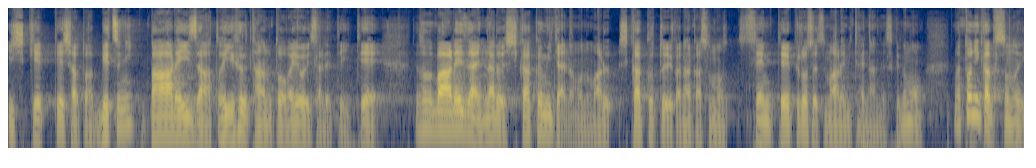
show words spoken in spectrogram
意思決定者とは別にバーレイザーという担当が用意されていて、そのバーレイザーになる資格みたいなものもある、資格というかなんかその選定プロセスもあるみたいなんですけども、まあ、とにかくその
